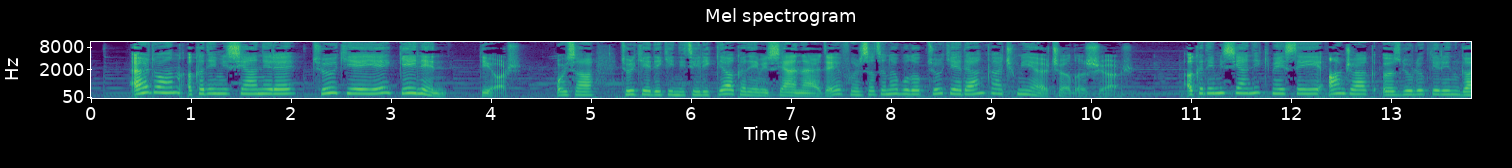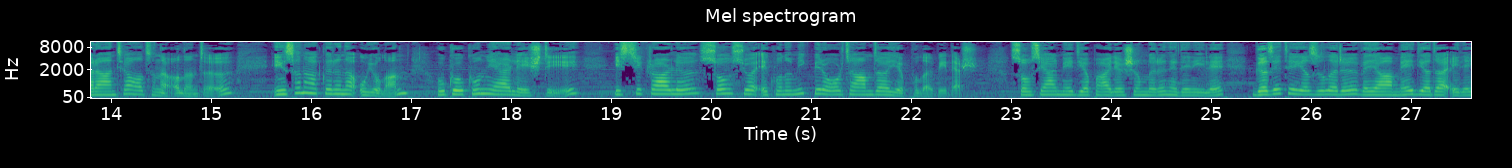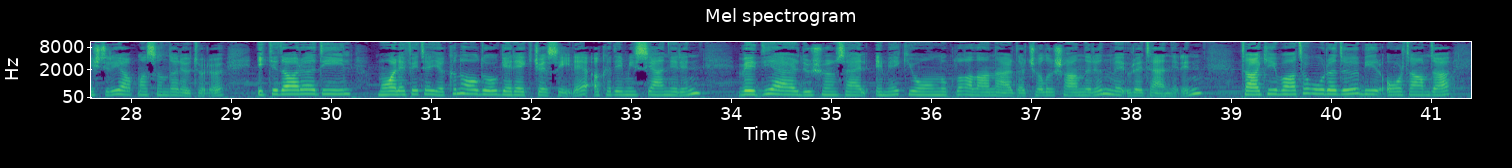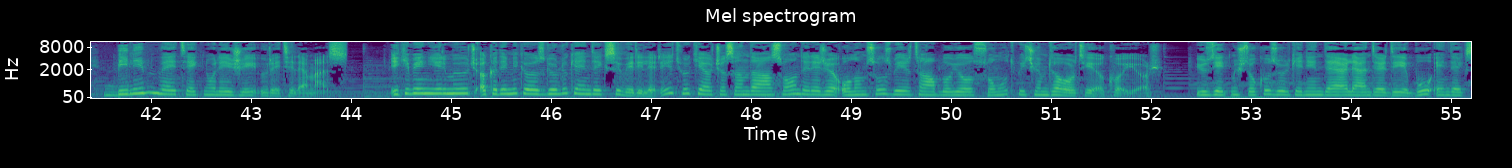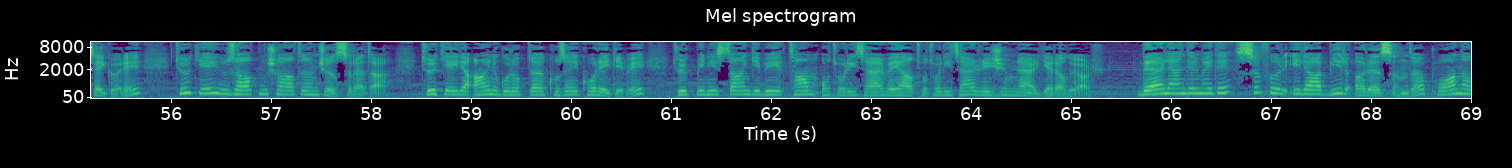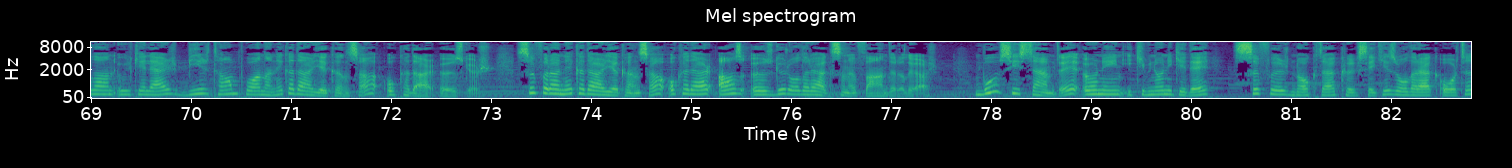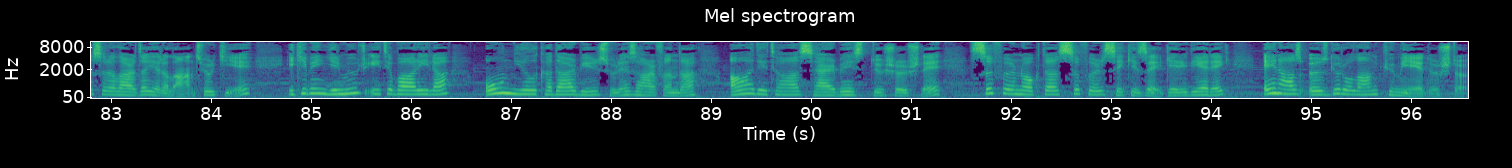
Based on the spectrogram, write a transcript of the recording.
Erdoğan akademisyenlere Türkiye'ye gelin diyor. Oysa Türkiye'deki nitelikli akademisyenler de fırsatını bulup Türkiye'den kaçmaya çalışıyor. Akademisyenlik mesleği ancak özgürlüklerin garanti altına alındığı, insan haklarına uyulan, hukukun yerleştiği, istikrarlı sosyoekonomik bir ortamda yapılabilir sosyal medya paylaşımları nedeniyle gazete yazıları veya medyada eleştiri yapmasından ötürü iktidara değil muhalefete yakın olduğu gerekçesiyle akademisyenlerin ve diğer düşünsel emek yoğunluklu alanlarda çalışanların ve üretenlerin takibata uğradığı bir ortamda bilim ve teknoloji üretilemez. 2023 Akademik Özgürlük Endeksi verileri Türkiye açısından son derece olumsuz bir tabloyu somut biçimde ortaya koyuyor. 179 ülkenin değerlendirdiği bu endekse göre Türkiye 166. sırada. Türkiye ile aynı grupta Kuzey Kore gibi, Türkmenistan gibi tam otoriter veya totaliter rejimler yer alıyor. Değerlendirmede 0 ila 1 arasında puan alan ülkeler bir tam puana ne kadar yakınsa o kadar özgür. Sıfıra ne kadar yakınsa o kadar az özgür olarak sınıflandırılıyor. Bu sistemde örneğin 2012'de 0.48 olarak orta sıralarda yer alan Türkiye, 2023 itibarıyla 10 yıl kadar bir süre zarfında adeta serbest düşüşle 0.08'e gerileyerek en az özgür olan kümeye düştü.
